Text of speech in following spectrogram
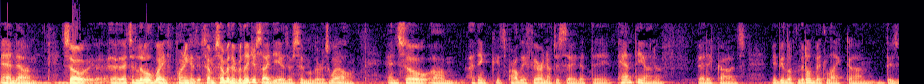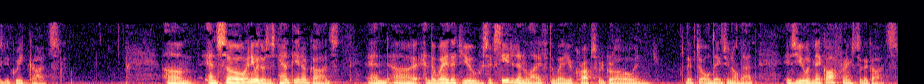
and um, so uh, that's a little way of pointing at some some of the religious ideas are similar as well. And so um, I think it's probably fair enough to say that the pantheon of Vedic gods maybe look a little bit like um, the Greek gods. Um, and so anyway, there's this pantheon of gods, And, uh, and the way that you succeeded in life, the way your crops would grow and live to old age and all that, is you would make offerings to the gods.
